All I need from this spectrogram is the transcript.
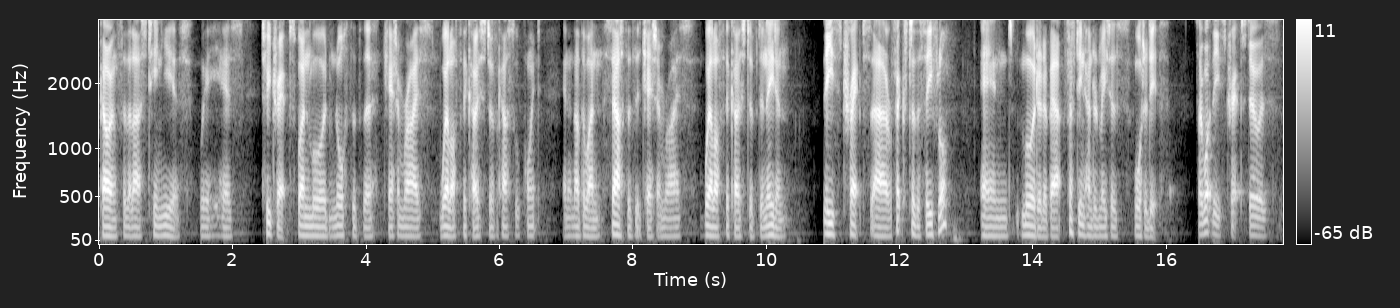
going for the last 10 years, where he has two traps, one moored north of the Chatham Rise, well off the coast of Castle Point, and another one south of the Chatham Rise, well off the coast of Dunedin. These traps are fixed to the seafloor and moored at about 1500 metres water depth. So what these traps do is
